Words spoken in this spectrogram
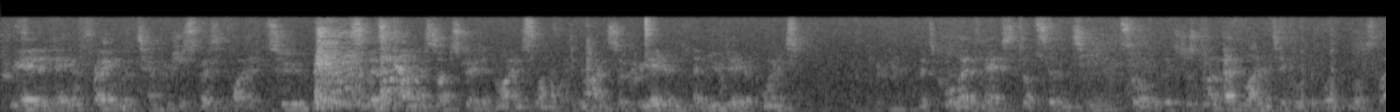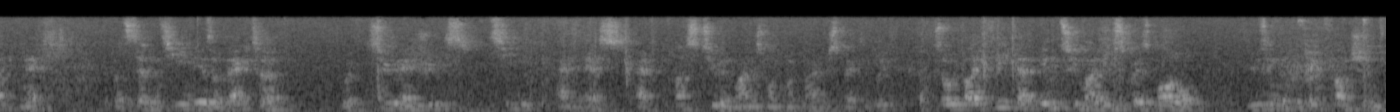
create a data frame with temperature specified at 2, specify my substrate at minus 1.9, so create a, a new data point. Let's call that next.17. So let's just run that line and take a look at what it looks like. Next.17 is a vector with two entries, t and s, at plus 2 and minus 1.9 respectively. So if I feed that into my least squares model, using the predict function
